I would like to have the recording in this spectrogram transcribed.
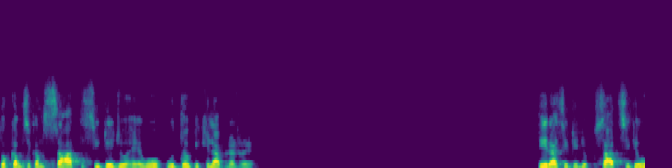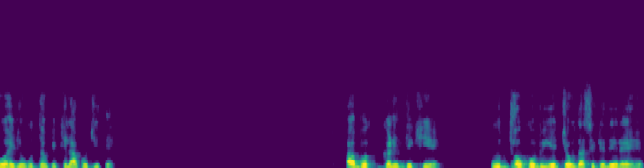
तो कम से कम सात सीटें जो है वो उद्धव के खिलाफ लड़ रहे हैं। 13 सीटें जो सात सीटें वो है जो उद्धव के खिलाफ वो जीते। अब गणित देखिए, उद्धव को भी ये 14 सीटें दे रहे हैं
